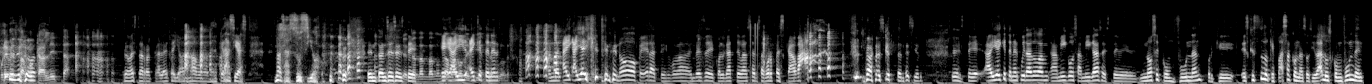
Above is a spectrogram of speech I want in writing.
prueba esta rocaleta. prueba esta rocaleta. Yo no, brother, gracias no seas sucio. Entonces, este, eh, ahí hay que tener, ahí, hay que tener, no, espérate, en vez de colgate va a ser sabor pescado. no, no es cierto, no es cierto. Este, ahí hay que tener cuidado, amigos, amigas, este, no se confundan, porque es que esto es lo que pasa con la sociedad, los confunden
